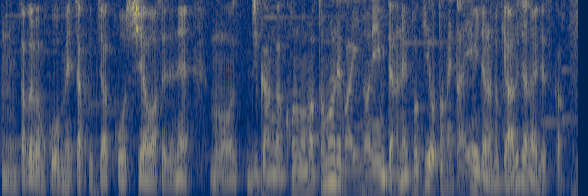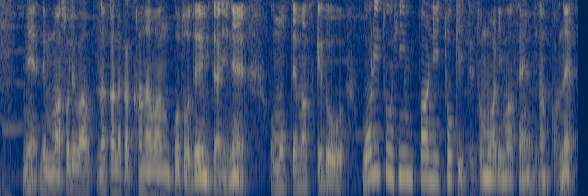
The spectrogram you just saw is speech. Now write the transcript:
うん、例えばこうめちゃくちゃこう幸せでね、もう時間がこのまま止まればいいのにみたいなね、時を止めたいみたいな時あるじゃないですか。ね、でもまあそれはなかなか叶わんことでみたいにね思ってますけど割と頻繁に時って止まりません？なんかね。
